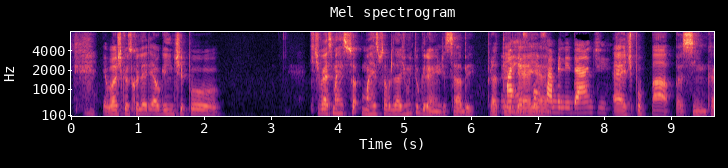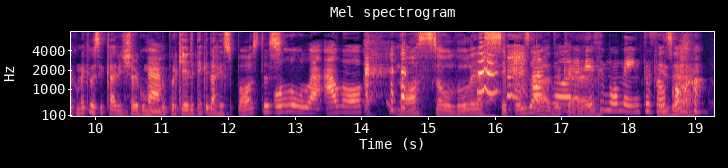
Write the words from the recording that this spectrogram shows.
Eu acho que eu escolheria alguém tipo que tivesse uma, uma responsabilidade muito grande, sabe? Pra ter uma ideia. Uma responsabilidade? É, tipo, papa, assim, cara. Como é que esse cara enxerga o tá. mundo? Porque ele tem que dar respostas. O Lula, a louca. Nossa, o Lula ia ser pesado, Agora, cara. nesse momento, socorro. Pois é.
